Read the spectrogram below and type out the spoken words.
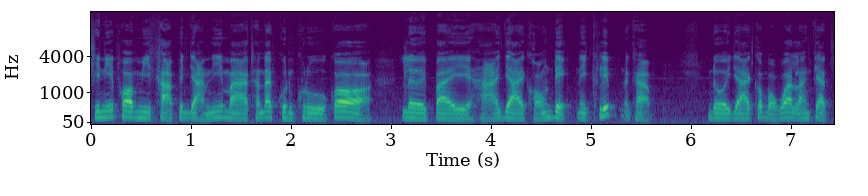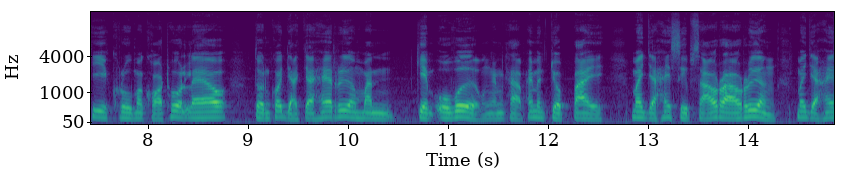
ทีนี้พอมีข่าวเป็นอย่างนี้มาทางด้านคุณครูก็เลยไปหายายของเด็กในคลิปนะครับ โดยยายก็บอกว่าหลังจากที่ครูมาขอโทษแล้ว ตนก็อยากจะให้เรื่องมัน เกมโอเวอร์ว่างั้นครับ ให้มันจบไป ไม่อยากให้สืบสาวราวเรื่อง ไม่อยากให้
